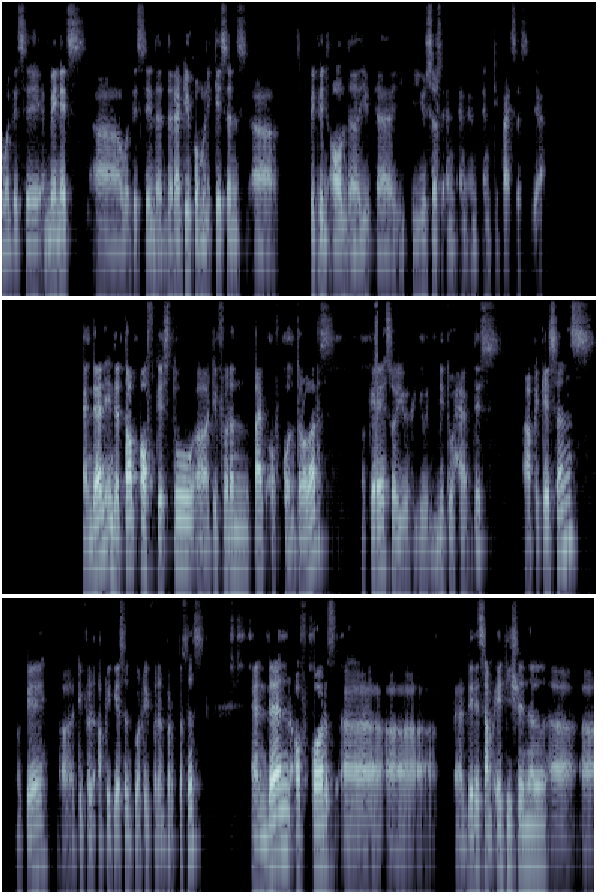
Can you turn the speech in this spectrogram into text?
what they say, manage what they say, the, the radio communications between all the users and, and, and devices. Yeah. And then in the top of these two uh, different type of controllers, okay, so you, you need to have these applications okay uh, different applications for different purposes. And then of course uh, uh, uh there is some additional uh, uh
